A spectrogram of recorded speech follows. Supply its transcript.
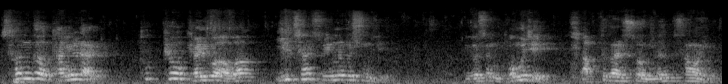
선거 당일날 투표 결과와 일치할 수 있는 것인지 이것은 도무지 납득할 수 없는 상황입니다.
